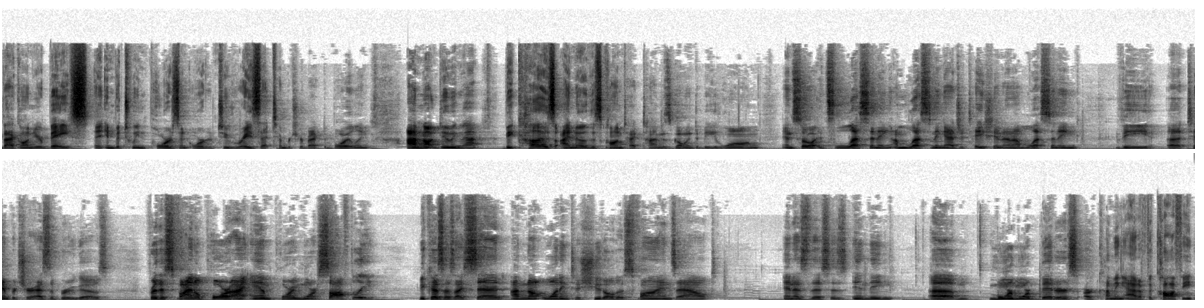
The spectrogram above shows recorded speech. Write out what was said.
back on your base in between pours in order to raise that temperature back to boiling. I'm not doing that because I know this contact time is going to be long, and so it's lessening. I'm lessening agitation and I'm lessening the uh, temperature as the brew goes. For this final pour, I am pouring more softly because as I said, I'm not wanting to shoot all those fines out. And as this is ending, um, more and more bitters are coming out of the coffee.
